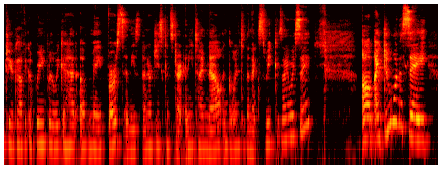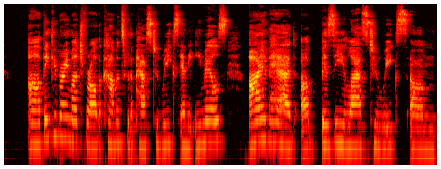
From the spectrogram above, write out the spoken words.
Welcome to your coffee cup reading for the week ahead of May 1st. And these energies can start anytime now and go into the next week, as I always say. Um, I do want to say uh, thank you very much for all the comments for the past two weeks and the emails. I've had a busy last two weeks, um,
